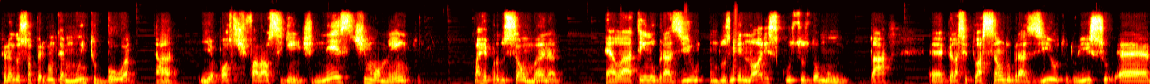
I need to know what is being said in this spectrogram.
Fernando, sua pergunta é muito boa, tá? E eu posso te falar o seguinte: neste momento, a reprodução humana ela tem no Brasil um dos menores custos do mundo, tá? É, pela situação do Brasil, tudo isso, é,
